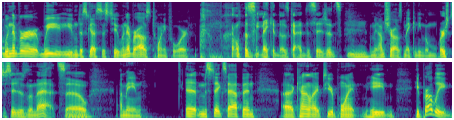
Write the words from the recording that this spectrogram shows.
whenever we even discussed this too, whenever I was 24, I wasn't making those kind of decisions. I mean, I'm sure I was making even worse decisions than that. So, I mean, it, mistakes happen. Uh, kind of like to your point, he he probably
